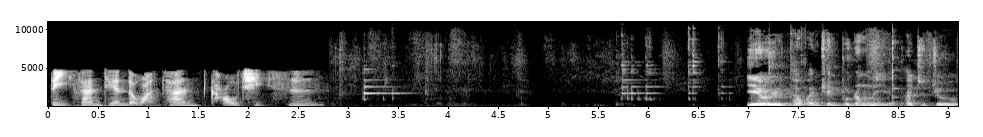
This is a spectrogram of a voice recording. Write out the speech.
第三天的晚餐，烤起司。也有人他完全不弄那个，他就就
